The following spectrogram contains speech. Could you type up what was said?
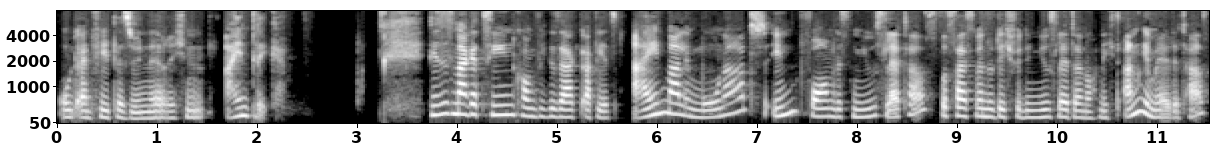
und einen viel persönlicheren Einblick. Dieses Magazin kommt, wie gesagt, ab jetzt einmal im Monat in Form des Newsletters. Das heißt, wenn du dich für den Newsletter noch nicht angemeldet hast,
